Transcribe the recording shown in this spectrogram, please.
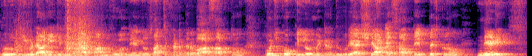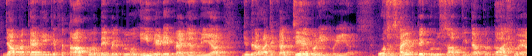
ਗੁਰੂ ਕੀ ਵਡਾਲੀ, ਜਿਹਨੂੰ ਆਪਾਂ ਬੋਲਦੇ ਹਾਂ, ਜੋ ਸੱਚਖੰਡ ਦਰਬਾਰ ਸਾਹਿਬ ਤੋਂ ਕੁਝ ਕੁ ਕਿਲੋਮੀਟਰ ਦੂਰ ਹੈ ਛਿਹਾੜਾ ਸਾਹਿਬ ਦੇ ਬਿਲਕੁਲੋਂ ਨੇੜੇ, ਜਾਂ ਆਪਾਂ ਕਹਿ ਦਈਏ ਕਿ ਫਤਾਹਪੁਰ ਦੇ ਬਿਲਕੁਲੋਂ ਹੀ ਨੇੜੇ ਪੈ ਜਾਂਦੀ ਆ, ਜਿੱਧਰ ਅੱਜਕੱਲ ਜੇਲ੍ਹ ਬਣੀ ਹੋਈ ਆ। ਉਸ ਸਾਈਡ ਤੇ ਗੁਰੂ ਸਾਹਿਬ ਜੀ ਦਾ ਪ੍ਰਕਾਸ਼ ਹੋਇਆ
